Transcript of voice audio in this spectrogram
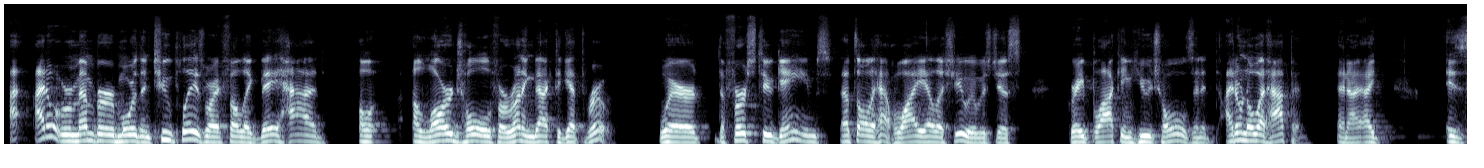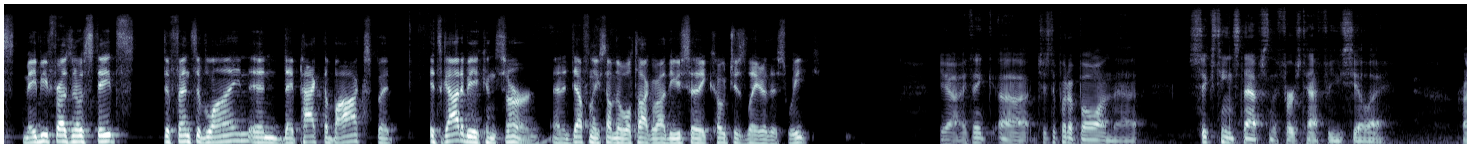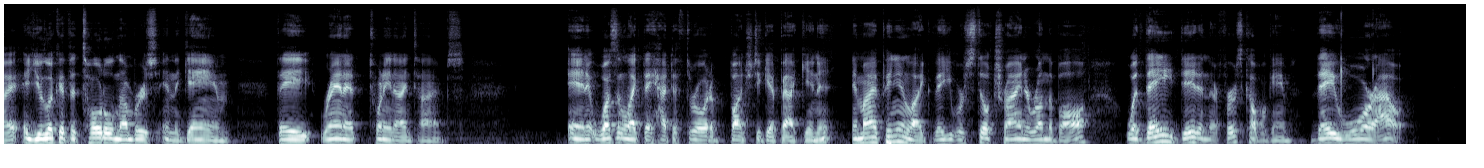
I, I don't remember more than two plays where I felt like they had a, a large hole for running back to get through. Where the first two games, that's all they had. Hawaii, LSU, it was just great blocking, huge holes, and it, I don't know what happened. And I, I is maybe Fresno State's defensive line and they pack the box, but it's got to be a concern and definitely something we'll talk about the UCLA coaches later this week. Yeah, I think uh, just to put a bow on that, 16 snaps in the first half for UCLA, right? And you look at the total numbers in the game, they ran it 29 times. And it wasn't like they had to throw it a bunch to get back in it, in my opinion. Like they were still trying to run the ball. What they did in their first couple games, they wore out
